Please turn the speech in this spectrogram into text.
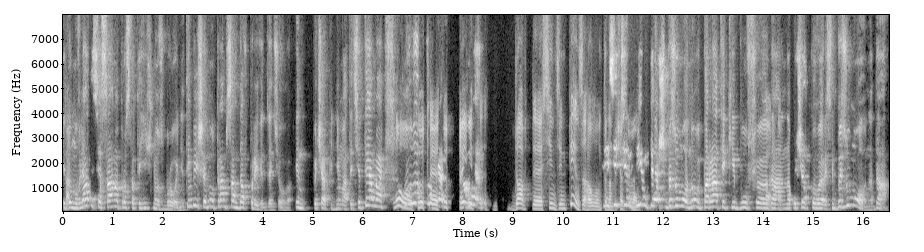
І Так. домовлятися саме про стратегічне озброєння. Тим більше, ну Трамп сам дав привід для цього. Він почав піднімати ці теми. Ну, Ну, тут, ну, е, тут привід але- дав е, Сін Цзіньпін загалом. І на Сі початку вересня. Цзіньпін теж безумовно ну, парад, який був е, Так, да, так. на початку вересня, безумовно, да.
